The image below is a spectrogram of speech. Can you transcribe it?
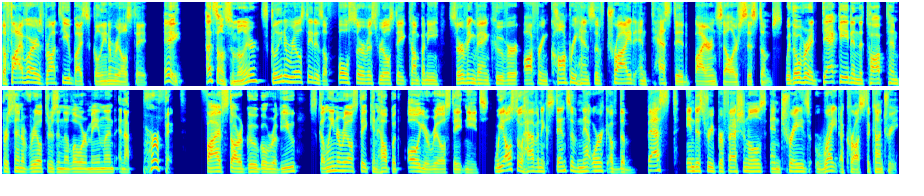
The Five Wire is brought to you by Scalina Real Estate. Hey, that sounds familiar. Scalina Real Estate is a full service real estate company serving Vancouver, offering comprehensive, tried and tested buyer and seller systems. With over a decade in the top 10% of realtors in the lower mainland and a perfect five star Google review, Scalina Real Estate can help with all your real estate needs. We also have an extensive network of the best industry professionals and trades right across the country.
